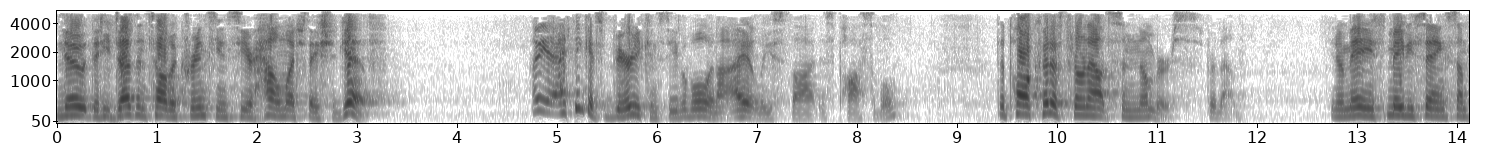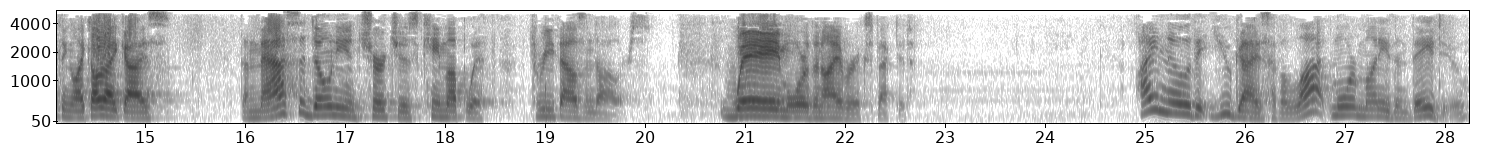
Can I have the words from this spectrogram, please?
Note that he doesn't tell the Corinthians here how much they should give. I mean, I think it's very conceivable, and I at least thought is possible, that Paul could have thrown out some numbers for them you know, maybe, maybe saying something like, all right, guys, the Macedonian churches came up with $3,000. Way more than I ever expected. I know that you guys have a lot more money than they do,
